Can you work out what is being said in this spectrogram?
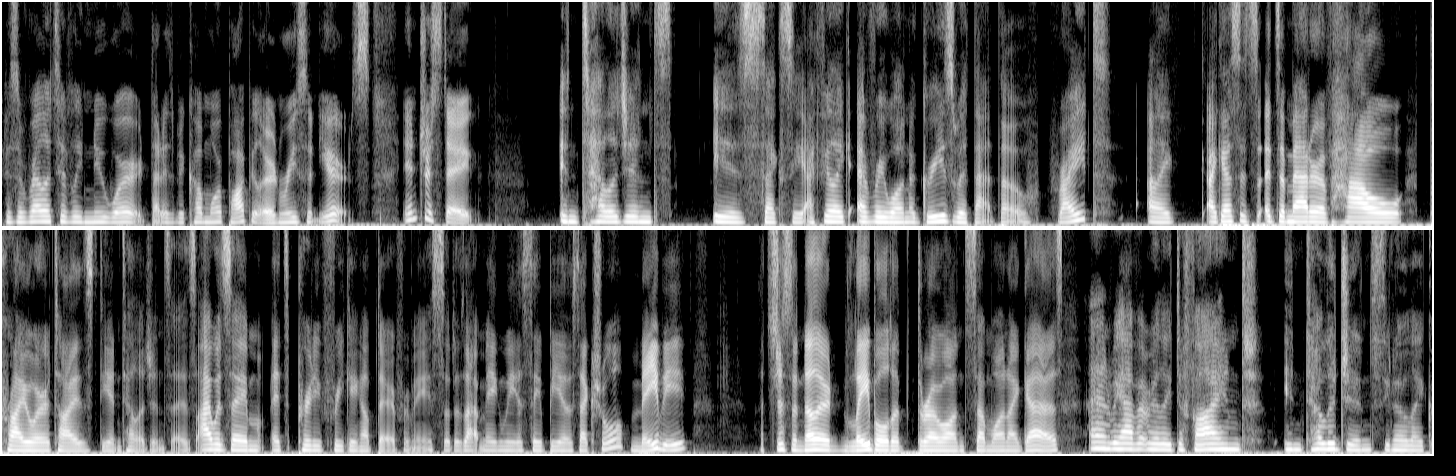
It is a relatively new word that has become more popular in recent years. Interesting. Intelligence is sexy. I feel like everyone agrees with that though, right? Like I guess it's it's a matter of how prioritized the intelligence is. I would say it's pretty freaking up there for me. So does that make me a sapiosexual? Maybe. That's just another label to throw on someone, I guess. And we haven't really defined intelligence, you know, like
